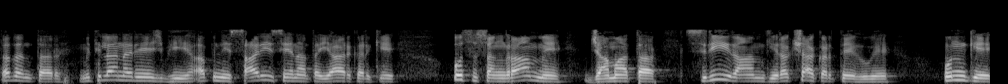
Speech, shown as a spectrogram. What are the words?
तदंतर मिथिला नरेश भी अपनी सारी सेना तैयार करके उस संग्राम में जामाता श्री राम की रक्षा करते हुए उनके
